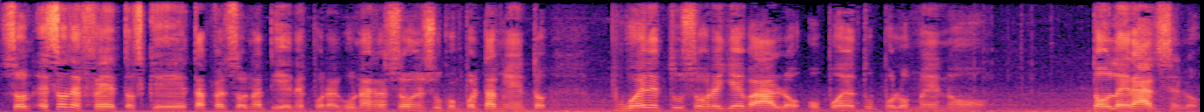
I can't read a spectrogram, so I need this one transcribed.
son esos defectos que esta persona tiene por alguna razón en su comportamiento, puedes tú sobrellevarlo o puedes tú por lo menos tolerárselo.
